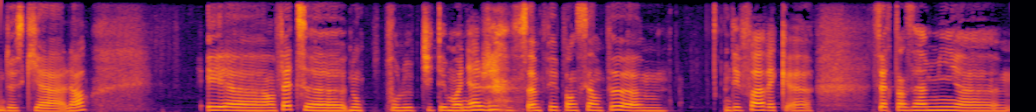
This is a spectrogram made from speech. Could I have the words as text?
de ce qu'il y a là. Et en fait, donc pour le petit témoignage, ça me fait penser un peu, des fois avec certains amis euh,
